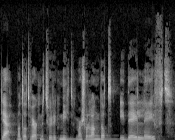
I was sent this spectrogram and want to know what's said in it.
Ja, want dat werkt natuurlijk niet. Maar zolang dat idee leeft,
